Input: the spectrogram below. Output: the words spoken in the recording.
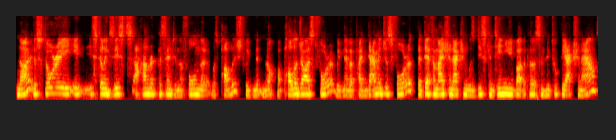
No, the story it, it still exists 100% in the form that it was published. We've not apologized for it. We've never paid damages for it. The defamation action was discontinued by the person who took the action out.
